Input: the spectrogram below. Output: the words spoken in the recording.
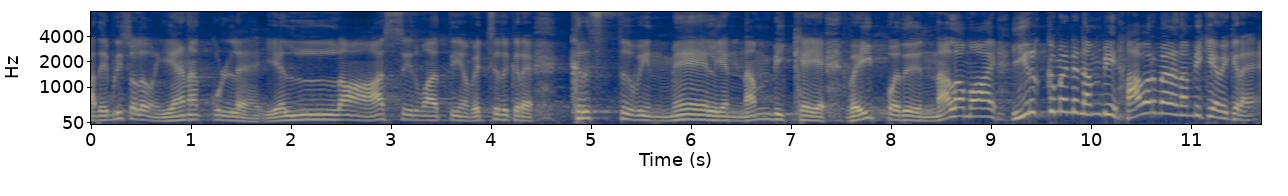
அதை எப்படி சொல்ல வரும்? எனக்குள்ள எல்லா ஆசீர்வாதத்தையும் வச்சிருக்கிற கிறிஸ்துவின் மேல் என் நம்பிக்கையை வைப்பது நலமாய் இருக்கும் என்று நம்பி அவர் மேல நம்பிக்கையை வைக்கிறேன்.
